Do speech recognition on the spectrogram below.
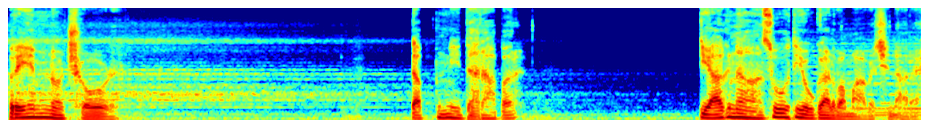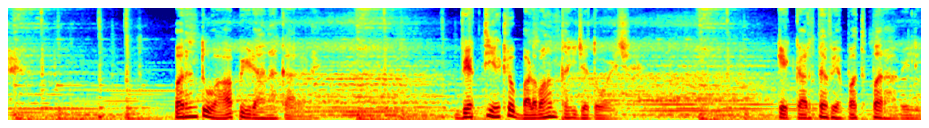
પ્રેમનો છોડ તપની ધરા પર. ત્યાગના આંસુઓથી ઉગાડવામાં આવે છે નારાયણ. પરંતુ આ પીડાના કારણે વ્યક્તિ એટલો બળવાન થઈ જતો હોય છે કે કર્તવ્ય પથ પર આવેલી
